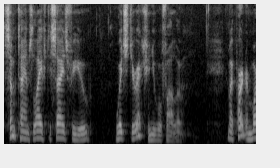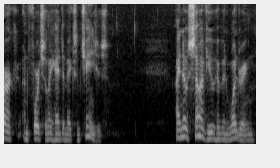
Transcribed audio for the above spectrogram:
sometimes life decides for you which direction you will follow. And my partner Mark unfortunately had to make some changes. I know some of you have been wondering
